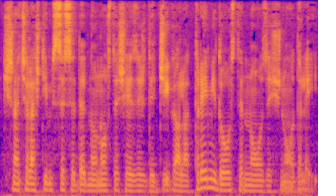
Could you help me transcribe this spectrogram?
și în același timp SSD 960 de GB la 3299 de lei.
